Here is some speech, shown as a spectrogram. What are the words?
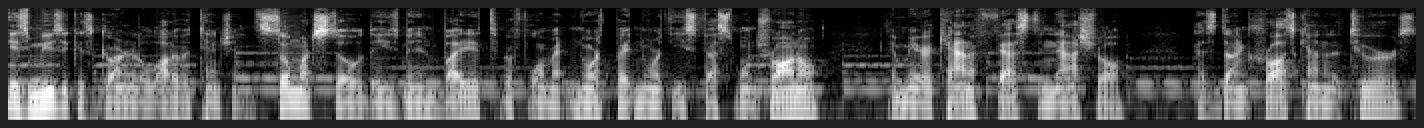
His music has garnered a lot of attention, so much so that he's been invited to perform at North by Northeast Festival in Toronto, Americana Fest in Nashville, has done cross Canada tours,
